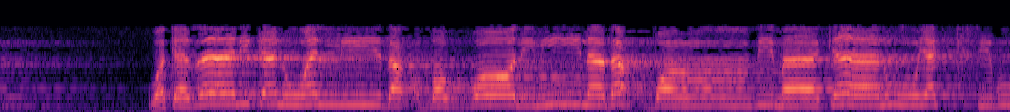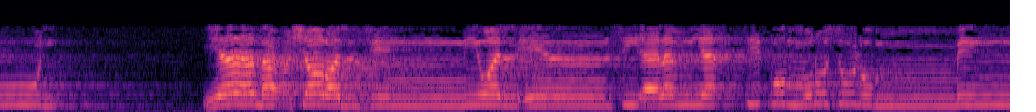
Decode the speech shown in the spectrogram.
وكذلك نولي بعض الظالمين بعضا بما كانوا يكسبون. يا معشر الجن والإنس ألم يأتكم رسل منكم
